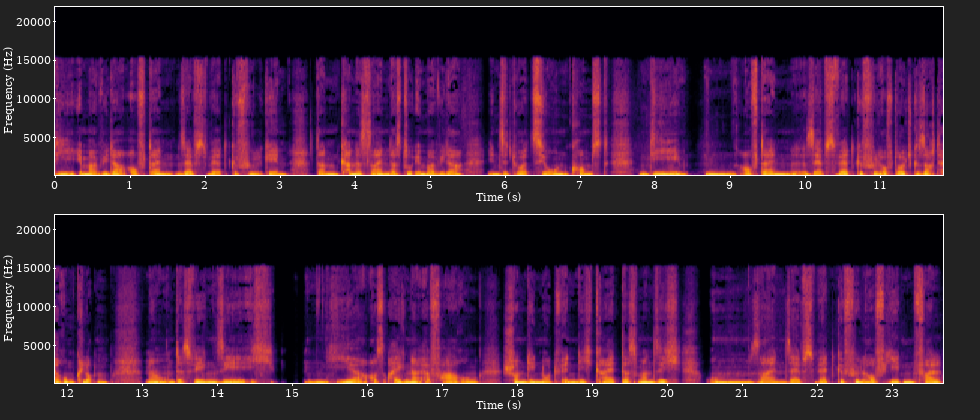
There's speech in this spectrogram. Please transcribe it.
die immer wieder auf dein Selbstwertgefühl gehen. Dann kann es sein, dass du immer wieder in Situationen kommst, die hm, auf dein Selbstwertgefühl auf Deutsch gesagt herumkloppen. Ne? Und deswegen sehe ich hm, hier aus eigener Erfahrung schon die Notwendigkeit, dass man sich um sein Selbstwertgefühl auf jeden Fall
